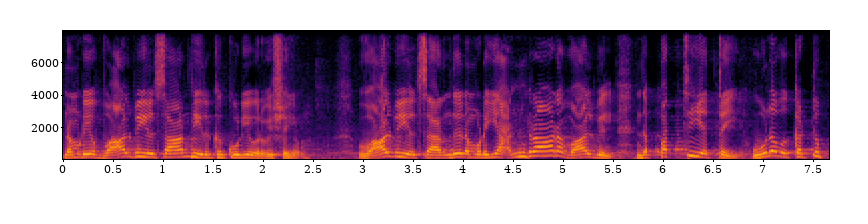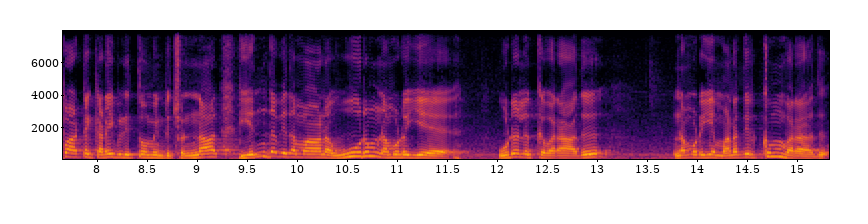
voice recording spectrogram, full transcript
நம்முடைய வாழ்வியல் சார்ந்து இருக்கக்கூடிய ஒரு விஷயம். வாழ்வியல் சார்ந்து நம்முடைய அன்றாட வாழ்வில் இந்த பத்தியத்தை உணவு கட்டுப்பாட்டை கடைபிடித்தோம் என்று சொன்னால் எந்த விதமான ஊரும் நம்முடைய உடலுக்கு வராது நம்முடைய மனதிற்கும் வராது.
